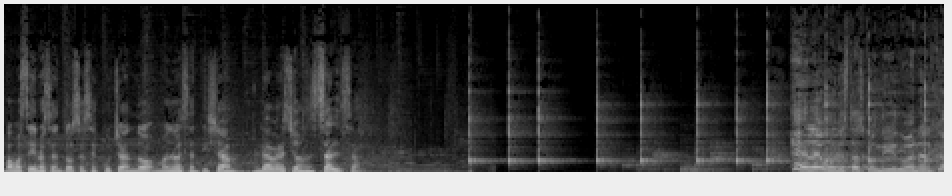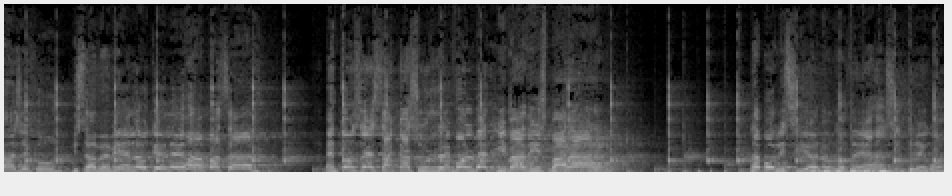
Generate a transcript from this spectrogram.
Vamos a irnos entonces escuchando Manuel Santillán, la versión salsa. El león está escondido en el callejón y sabe bien lo que le va a pasar. Entonces saca su revólver y va a disparar. La policía lo rodea sin tregua.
